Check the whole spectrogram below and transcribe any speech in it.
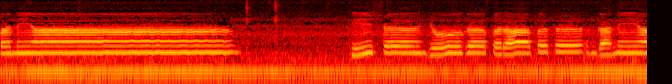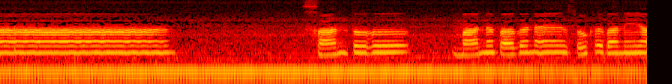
ਬਨਿਆ ਸੰਤੋ ਮਨ ਪਵਨ ਸੁਖ ਬਨਿਆ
